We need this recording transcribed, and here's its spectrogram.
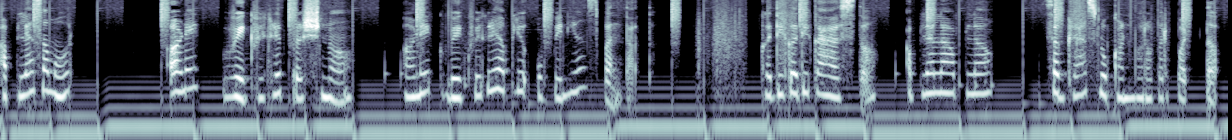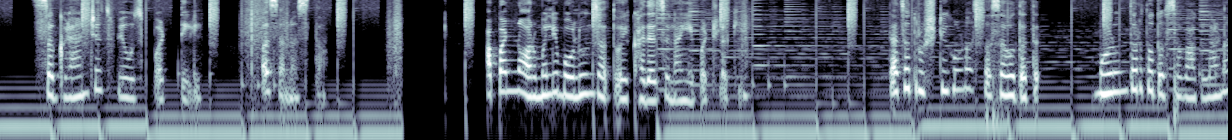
आपल्यासमोर अनेक वेगवेगळे प्रश्न अनेक वेगवेगळे आपले ओपिनियन्स बनतात. कधी कधी काय असतं आपल्याला आपलं सगळ्याच लोकांबरोबर पटतं. सगळ्यांचेच व्ह्यूज पटतील असं नसतं. आपण नॉर्मली बोलून जातो एखाद्याचं नाही पटलं की. त्याचा दृष्टिकोनच तसा होता तर म्हणून तर तो तसं वागला ना.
